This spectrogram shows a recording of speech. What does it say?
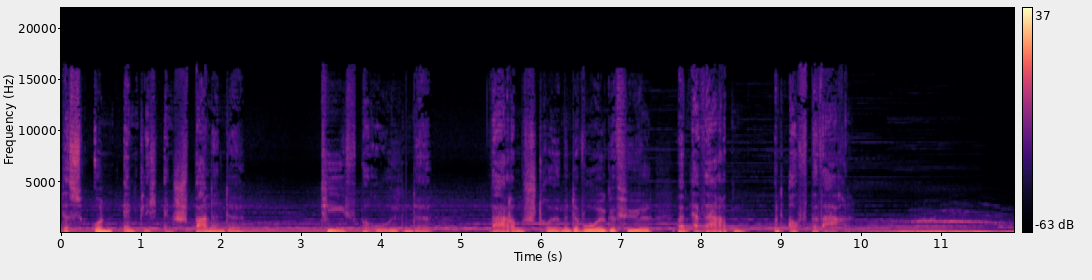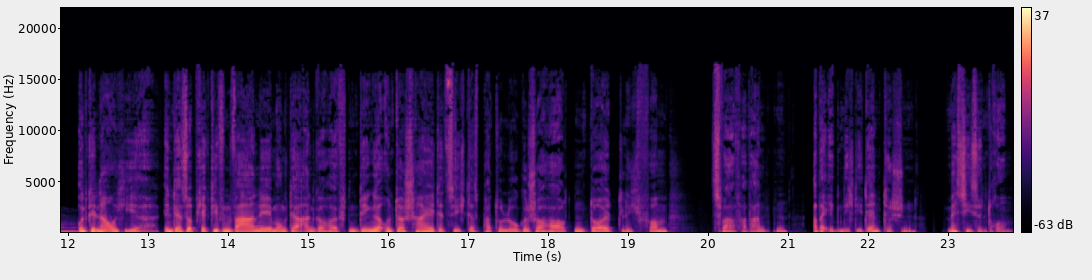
Das unendlich entspannende, tief beruhigende, warm strömende Wohlgefühl beim Erwerben und Aufbewahren. Und genau hier, in der subjektiven Wahrnehmung der angehäuften Dinge, unterscheidet sich das pathologische Horten deutlich vom zwar verwandten, aber eben nicht identischen Messi-Syndrom.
